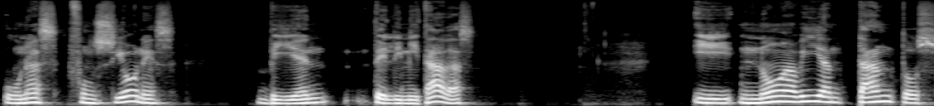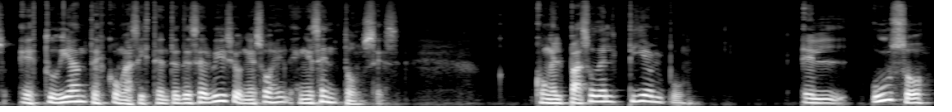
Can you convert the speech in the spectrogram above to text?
unas funciones bien delimitadas y no habían tantos estudiantes con asistentes de servicio en, esos, en ese entonces. Con el paso del tiempo, el uso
